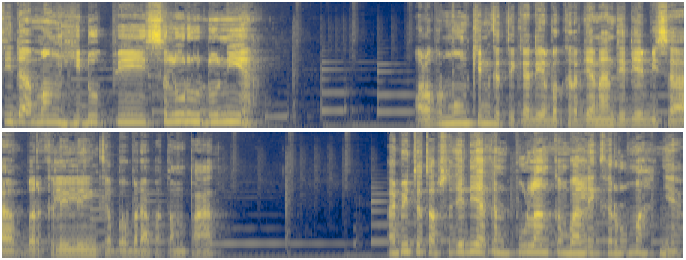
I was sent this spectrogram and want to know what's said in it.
tidak menghidupi seluruh dunia. Walaupun mungkin ketika dia bekerja nanti dia bisa berkeliling ke beberapa tempat, tapi tetap saja dia akan pulang kembali ke rumahnya,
